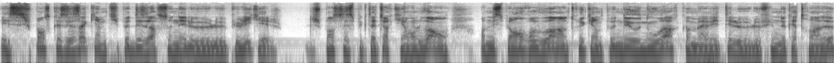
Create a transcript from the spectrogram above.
Et je pense que c'est ça qui a un petit peu désarçonné le, le public. Et je, je pense les spectateurs qui iront le voir en, en espérant revoir un truc un peu néo-noir comme avait été le, le film de 82.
